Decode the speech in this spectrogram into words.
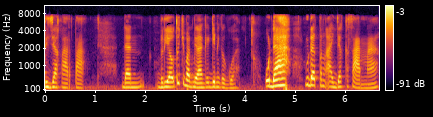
di Jakarta. Dan beliau tuh cuma bilang kayak gini ke gue udah lu dateng aja ke sana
